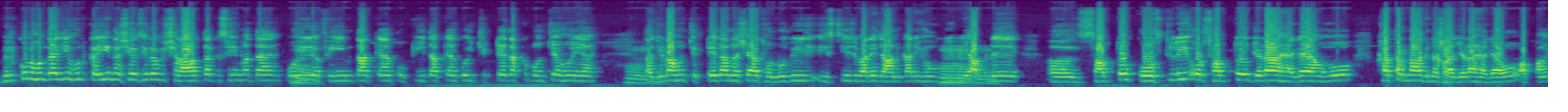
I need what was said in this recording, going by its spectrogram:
ਬਿਲਕੁਲ ਹੁੰਦਾ ਜੀ ਹੁਣ ਕਈ ਨਸ਼ੇ ਸਿਰਫ ਸ਼ਰਾਬ ਤੱਕ ਸੀਮਤ ਹੈ ਕੋਈ। ਅਫੀਮ ਤੱਕ ਹੈ ਭੁੱਕੀ ਤੱਕ ਹੈ ਕੋਈ ਚਿੱਟੇ ਤੱਕ ਪਹੁੰਚੇ ਹੋਏ ਹੈ। ਤਾਂ ਜਿਹੜਾ ਹੁਣ ਚਿੱਟੇ ਦਾ ਨਸ਼ਾ ਤੁਹਾਨੂੰ ਵੀ ਇਸ ਚੀਜ਼ ਬਾਰੇ ਜਾਣਕਾਰੀ ਹੋਊਗੀ ਵੀ। ਆਪਣੇ ਸਭ ਤੋਂ ਕੋਸਟਲੀ ਔਰ ਸਭ ਤੋਂ ਜਿਹੜਾ ਹੈਗਾ ਉਹ ਖਤਰਨਾਕ ਨਸ਼ਾ ਜਿਹੜਾ ਹੈਗਾ ਉਹ ਆਪਾਂ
